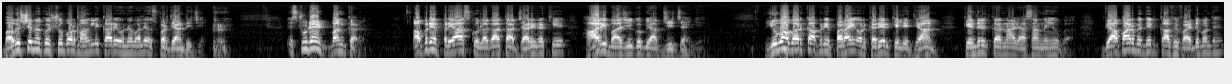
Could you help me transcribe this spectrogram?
भविष्य में कोई शुभ और मांगलिक कार्य होने वाले उस पर ध्यान दीजिए। स्टूडेंट बनकर अपने प्रयास को लगातार जारी रखिए। हारी बाजी को भी आप जीत जाएँगे। युवा वर्ग का अपनी पढ़ाई और करियर के लिए ध्यान केंद्रित करना आज आसान नहीं होगा। व्यापार में दिन काफ़ी फ़ायदेमंद है।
